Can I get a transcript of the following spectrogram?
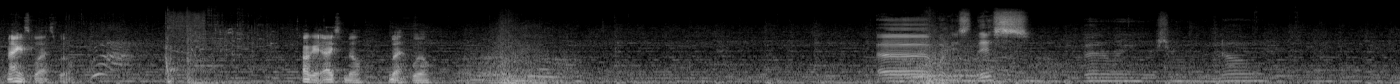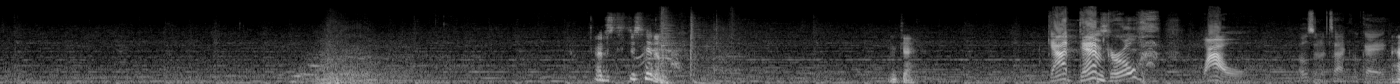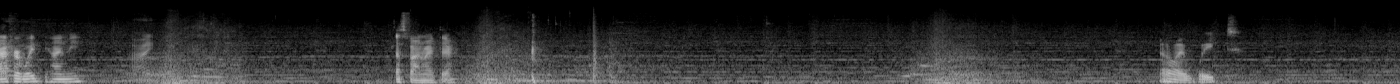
Magus blast will. Okay, ice will. But will. Uh, what is this? No. I just just hit him. Okay. God damn, girl! wow. That was an attack. Okay. Have her wait behind me. Alright. That's fine right there. How do I wait?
